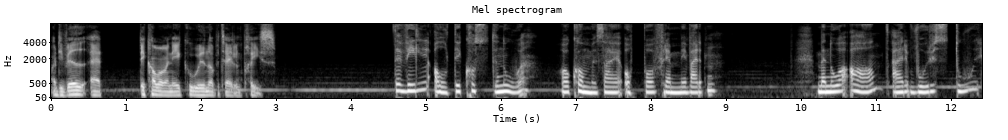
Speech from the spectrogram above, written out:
Og de vet at det kommer man ikke uden å betale en pris. Det vil alltid koste noe å komme seg opp og frem i verden. Men noe annet er hvor stor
